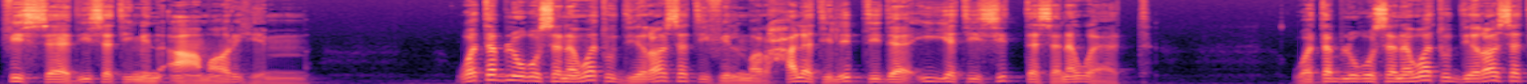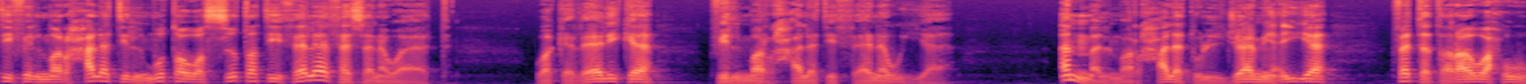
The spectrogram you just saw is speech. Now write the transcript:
في السادسة من أعمارهم. وتبلغ سنوات الدراسة في المرحلة الابتدائية ست سنوات. وتبلغ سنوات الدراسة في المرحلة المتوسطة ثلاث سنوات وكذلك في المرحلة الثانوية. أما المرحلة الجامعية فتتراوح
